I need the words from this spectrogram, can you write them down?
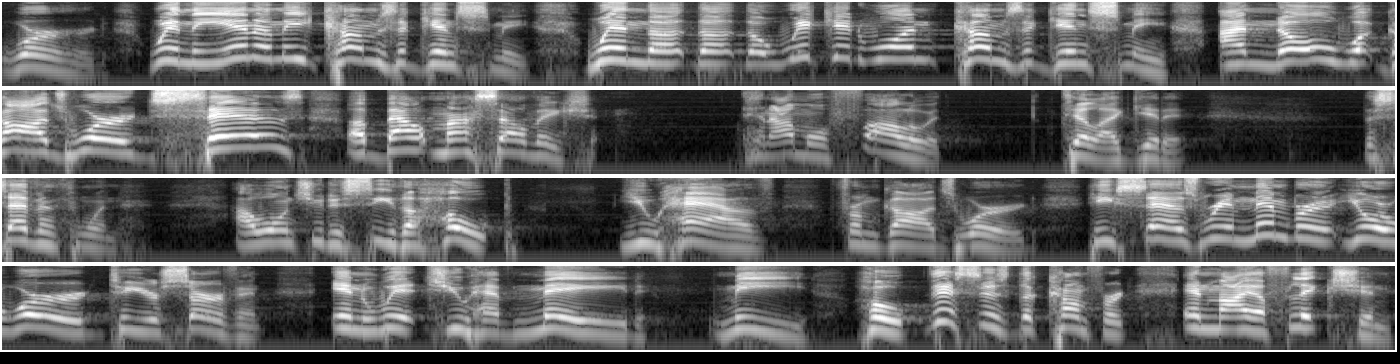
word. When the enemy comes against me, when the, the, the wicked one comes against me, I know what God's word says about my salvation. And I'm going to follow it till I get it. The seventh one, I want you to see the hope you have from God's word. He says, Remember your word to your servant, in which you have made me hope. This is the comfort in my affliction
